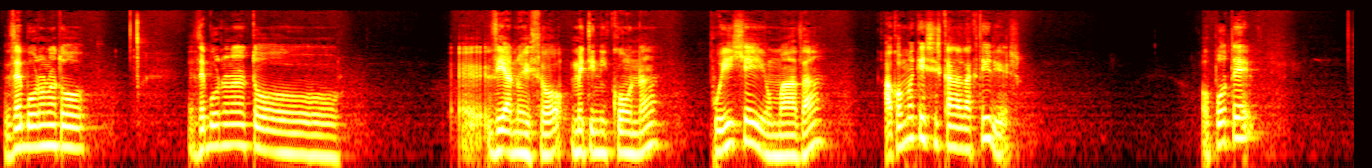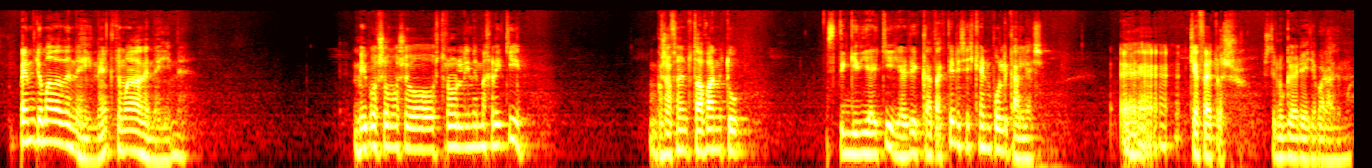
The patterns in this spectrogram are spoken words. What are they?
Δεν μπορώ να το, δεν μπορώ να το ε, διανοηθώ με την εικόνα που είχε η ομάδα ακόμα και στις κατατακτήριες. Οπότε πέμπτη ομάδα δεν έγινε, έκτη ομάδα δεν έγινε. Μήπως όμως ο Στρόλ είναι μέχρι εκεί; Μήπως αυτό είναι το ταβάνι του στην Κυριακή γιατί οι κατακτήριες έχει κάνει πολύ καλές ε, και φέτος στην Ουγγαρία για παράδειγμα.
